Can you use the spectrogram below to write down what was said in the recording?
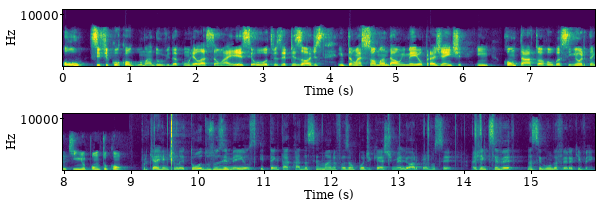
ou se ficou com alguma dúvida com relação a esse ou outros episódios, então é só mandar um e-mail para gente em contato@senhortanquinho.com porque a gente lê todos os e-mails e tenta cada semana fazer um podcast melhor para você. A gente se vê na segunda-feira que vem.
